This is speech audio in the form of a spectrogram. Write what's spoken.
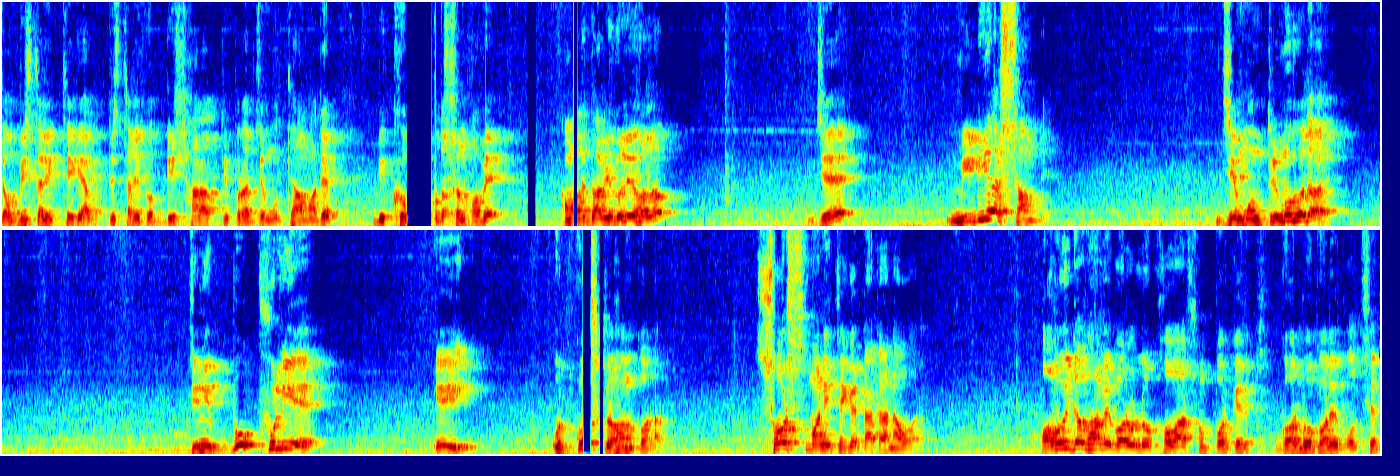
চব্বিশ তারিখ থেকে একত্রিশ তারিখ অবধি সারা ত্রিপুরা রাজ্যের মধ্যে আমাদের বিক্ষোভ প্রদর্শন হবে। আমাদের দাবিগুলি হলো যে মিডিয়ার সামনে যে মন্ত্রী মহোদয় তিনি বুক ফুলিয়ে এই উৎকোষ গ্রহণ করার, সোর্স মানি থেকে টাকা নেওয়ার, অবৈধভাবে বড় লোক হওয়ার সম্পর্কে গর্ব করে বলছেন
